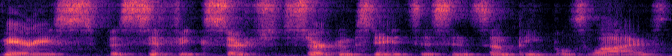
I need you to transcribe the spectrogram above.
various specific circumstances in some people's lives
